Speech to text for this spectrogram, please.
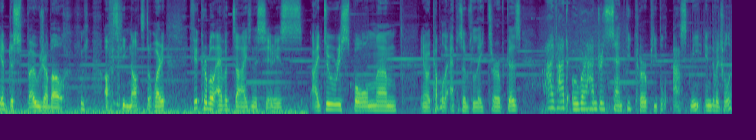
You're disposable. Obviously not, don't worry. If your Kerbal ever dies in this series, I do respawn, um, you know, a couple of episodes later because I've had over 170 Kerb people ask me individually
